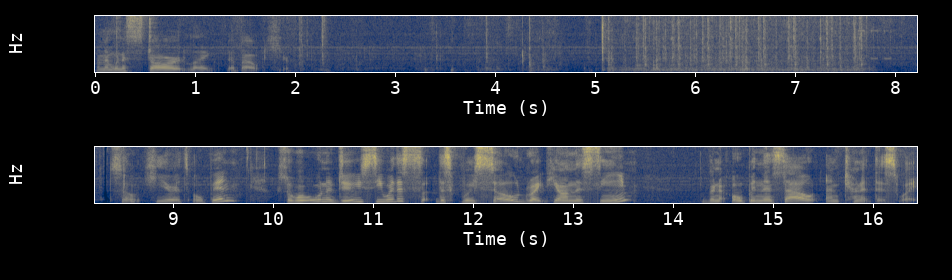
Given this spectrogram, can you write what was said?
and I'm to start like about here. So here it's open. So what we're going to do, you see where this, this we sewed right here on the seam? We're going to open this out and turn it this way.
